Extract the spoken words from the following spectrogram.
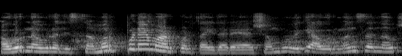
ಅವ್ರನ್ನ ಅವರಲ್ಲಿ ಸಮರ್ಪಣೆ ಮಾಡ್ಕೊಳ್ತಾ ಇದ್ದಾರೆ. ಆ ಶಂಭುವಿಗೆ ಅವ್ರ ಮನಸ್ಸನ್ನು ಅವ್ರು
